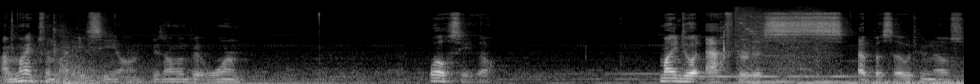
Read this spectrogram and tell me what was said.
I might turn my AC on because I'm a bit warm. We'll see though. Might do it after this episode, who knows?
